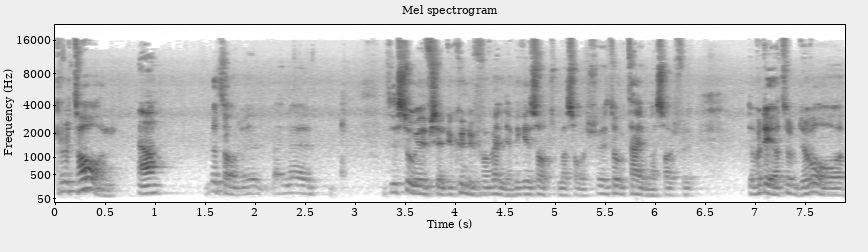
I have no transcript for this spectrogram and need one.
brutal. Ja. Brutal. Men eh, det stod i och för sig, du kunde ju få välja vilken sorts massage. Vi tog thaimassage. för Det var det jag trodde var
